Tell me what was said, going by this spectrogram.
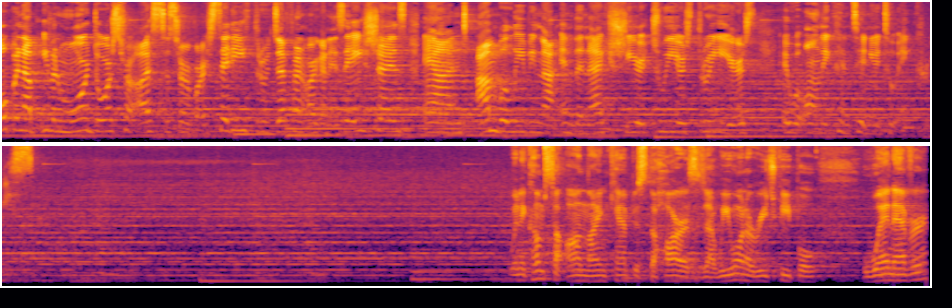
open up even more doors for us to serve our city through different organizations. And I'm believing that in the next year, two years, three years, it will only continue to increase. When it comes to online campus, the heart is that we want to reach people whenever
